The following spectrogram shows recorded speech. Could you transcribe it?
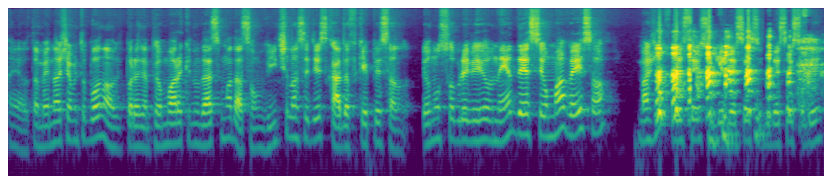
É, eu também não achei muito bom, não. Por exemplo, eu moro aqui no décimo andar, são 20 lances de escada. Eu fiquei pensando, eu não sobrevivi nem a descer uma vez só. Imagina descer, subir, descer, subir, descer, subir.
